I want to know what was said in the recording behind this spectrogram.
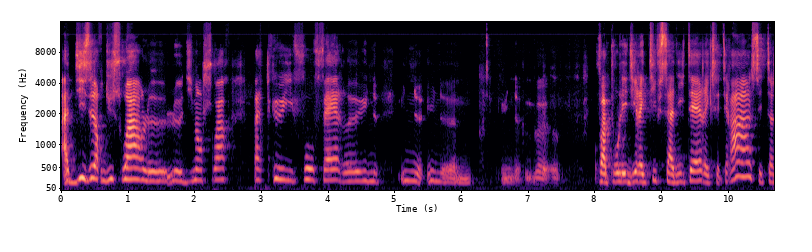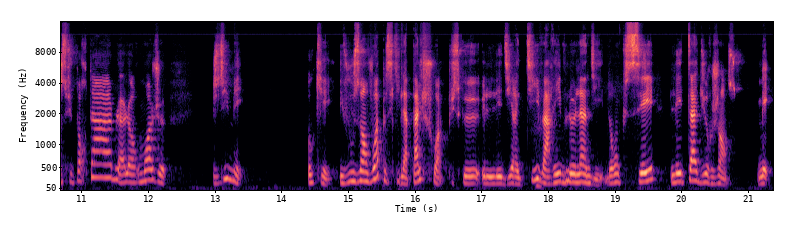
à 10 heures du soir le, dimanche soir parce qu'il faut faire euh, une, une, euh, enfin pour les directives sanitaires, etc. C'est insupportable. Alors moi, je, je dis mais Ok, il vous envoie parce qu'il n'a pas le choix, puisque les directives arrivent le lundi. Donc, c'est l'état d'urgence. Mais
